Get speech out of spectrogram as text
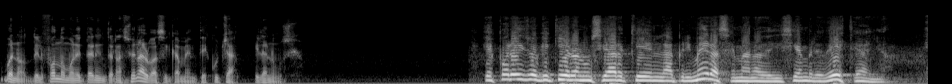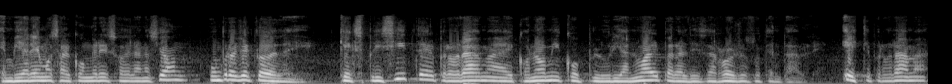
bueno, del Fondo Monetario Internacional, básicamente. Escucha el anuncio. Es por ello que quiero anunciar que en la primera semana de diciembre de este año enviaremos al Congreso de la Nación un proyecto de ley que explicite el programa económico plurianual para el desarrollo sustentable. Este programa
